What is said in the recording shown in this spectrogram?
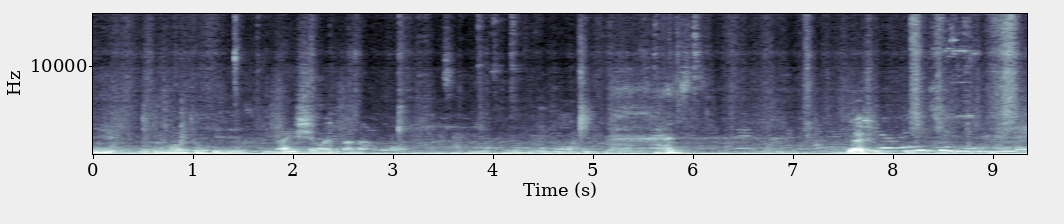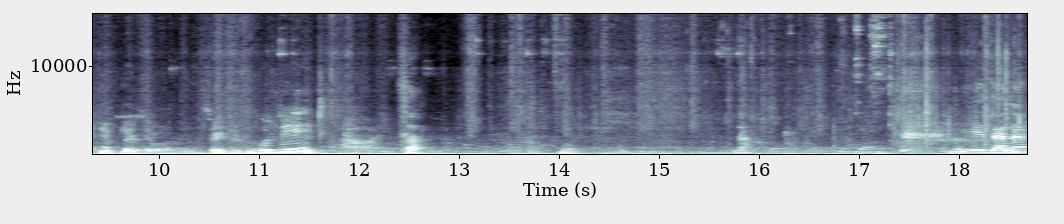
ये जा ना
